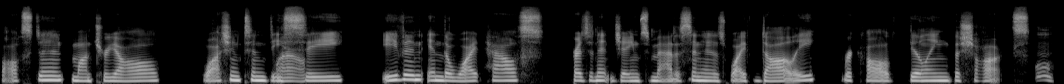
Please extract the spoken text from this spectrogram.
Boston, Montreal, Washington, Wow. D.C., even in the White House. President James Madison and his wife Dolley recalled feeling the shocks Mm.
